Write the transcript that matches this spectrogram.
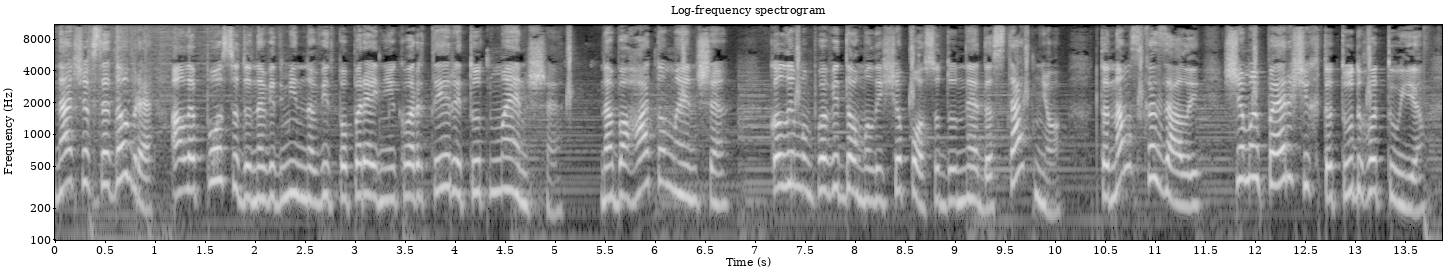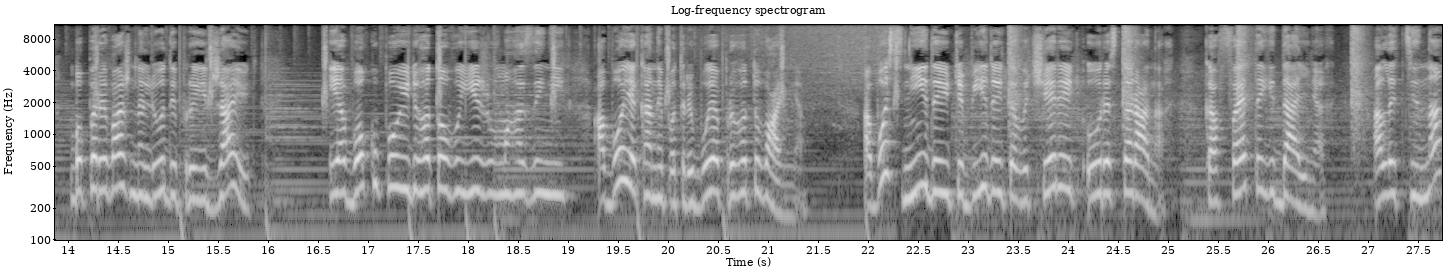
Наче все добре, але посуду, на відмінно від попередньої квартири, тут менше. Набагато менше. Коли ми повідомили, що посуду недостатньо, то нам сказали, що ми перші, хто тут готує, бо переважно люди приїжджають і або купують готову їжу в магазині, або яка не потребує приготування, або снідають, обідають та вечеряють у ресторанах, кафе та їдальнях. Але ціна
